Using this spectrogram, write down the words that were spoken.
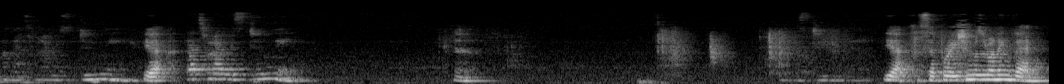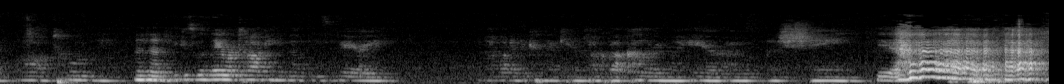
Well, that's what I was doing. Yeah. That's what I was doing. Yeah. I was doing that. Yeah. The separation was running then. Oh, totally. Mm-hmm. Because when they were talking about these very, and I wanted to come back here and talk about coloring my hair, I was ashamed. Yeah.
